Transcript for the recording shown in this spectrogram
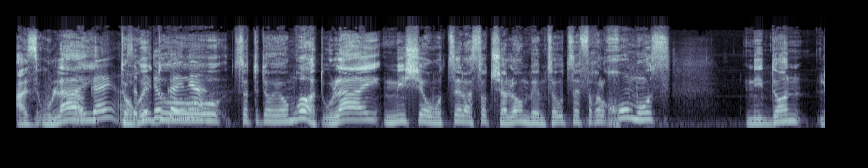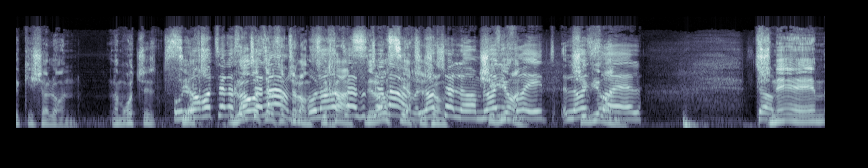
אז אולי אוקיי, אז זה תורידו. קצת יותר יומרות. אולי מי שרוצה לעשות שלום באמצעות ספר על חומוס, נידון לכישלון. למרות ששיח... הוא לא רוצה לעשות לא שלום. רוצה לעשות שלום, הוא לא סליחה, רוצה לעשות זה לא שיח שלום. של לא שלום. שלום, לא שוויון, עברית, לא שוויון. ישראל. טוב. שניהם,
